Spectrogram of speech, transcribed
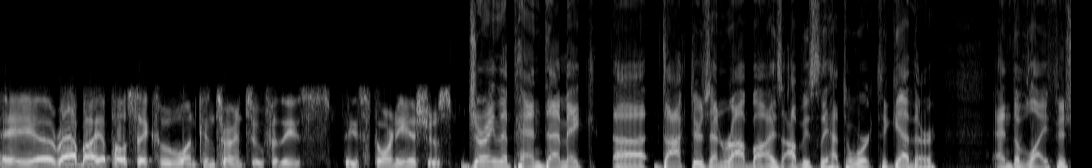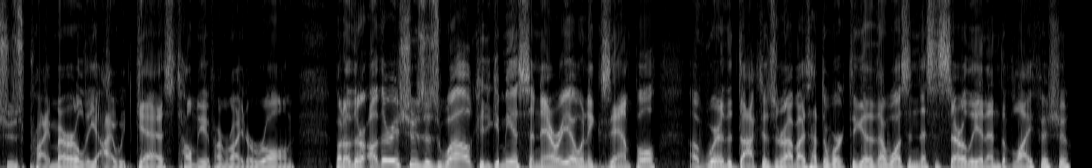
a uh, rabbi, a posek who one can turn to for these these thorny issues. During the pandemic, uh, doctors and rabbis obviously had to work together. End of life issues primarily, I would guess. Tell me if I'm right or wrong. But are there other issues as well? Could you give me a scenario, an example of where the doctors and rabbis had to work together that wasn't necessarily an end of life issue?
